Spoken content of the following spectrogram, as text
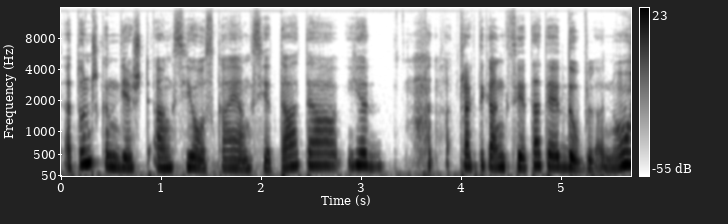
Atunci când ești anxios, că ai anxietatea, e practic anxietatea e dublă, nu?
